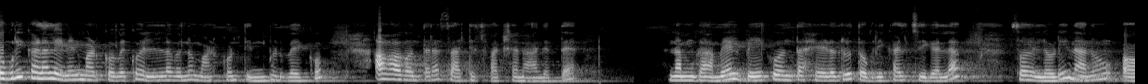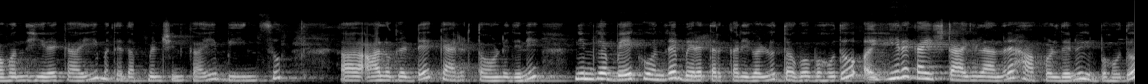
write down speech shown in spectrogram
ತೊಗರಿಕಾಳಲ್ಲಿ ಏನೇನು ಮಾಡ್ಕೋಬೇಕು ಎಲ್ಲವನ್ನು ಮಾಡ್ಕೊಂಡು ತಿಂದ್ಬಿಡಬೇಕು ಆವಾಗ ಒಂಥರ ಸ್ಯಾಟಿಸ್ಫ್ಯಾಕ್ಷನ್ ಆಗುತ್ತೆ. ನಮ್ಗೆ ಆಮೇಲೆ ಬೇಕು ಅಂತ ಹೇಳಿದ್ರು ತೊಗರಿಕಾಳು ಸಿಗಲ್ಲ. ಸೊ ಇಲ್ಲಿ ನೋಡಿ ನಾನು ಒಂದು ಹೀರೆಕಾಯಿ ಮತ್ತು ದಪ್ಪ ಮೆಣಸಿನ್ಕಾಯಿ ಬೀನ್ಸು ಆಲೂಗಡ್ಡೆ, ಕ್ಯಾರೆಟ್ ತೊಗೊಂಡಿದ್ದೀನಿ. ನಿಮಗೆ ಬೇಕು ಅಂದರೆ ಬೇರೆ ತರಕಾರಿಗಳನ್ನು ತೊಗೋಬಹುದು. ಹೀರೆಕಾಯಿ ಇಷ್ಟ ಆಗಿಲ್ಲ ಅಂದರೆ ಹಾಕ್ಕೊಳ್ದೇನೂ ಇರಬಹುದು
